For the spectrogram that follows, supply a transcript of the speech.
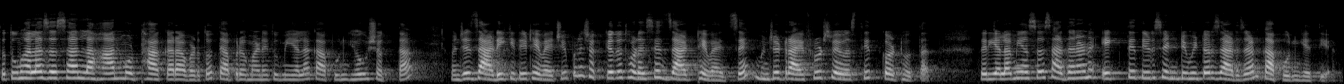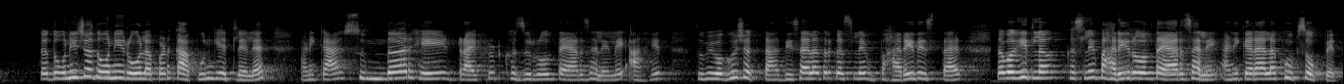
तर तुम्हाला जसा लहान मोठा आकार आवडतो त्याप्रमाणे तुम्ही याला कापून घेऊ शकता. म्हणजे जाडी किती ठेवायची पण शक्यतो थोडेसे जाड ठेवायचे म्हणजे ड्रायफ्रुट्स व्यवस्थित कट होतात. तर याला मी असं साधारण एक ते दीड सेंटीमीटर जाड जाड कापून घेते तर दोन्हीच्या दोन्ही रोल आपण कापून घेतलेले आहेत. आणि काय सुंदर हे ड्रायफ्रूट खजूर रोल तयार झालेले आहेत. तुम्ही बघू शकता दिसायला तर कसले भारी दिसत आहेत तर बघितलं कसले भारी रोल तयार झाले आणि करायला खूप सोपे आहेत.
